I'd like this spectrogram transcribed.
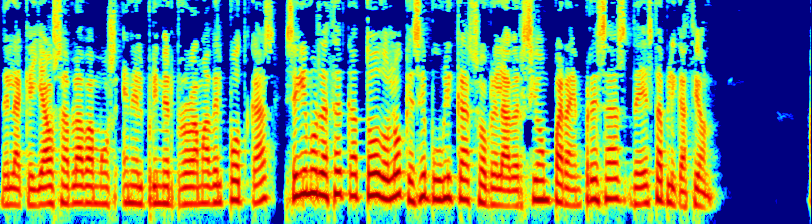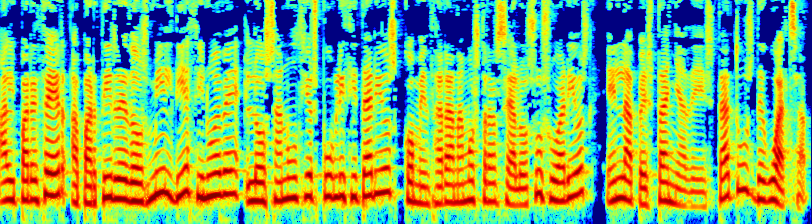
de la que ya os hablábamos en el primer programa del podcast, seguimos de cerca todo lo que se publica sobre la versión para empresas de esta aplicación. Al parecer, a partir de 2019, los anuncios publicitarios comenzarán a mostrarse a los usuarios en la pestaña de estatus de WhatsApp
